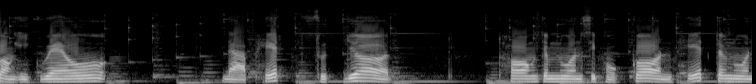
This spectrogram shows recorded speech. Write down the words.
กล่องอีกแวว ดาบเพชรสุดยอด ทองจำนวน 16 ก้อน เพชรจำนวน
